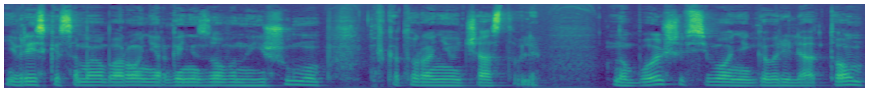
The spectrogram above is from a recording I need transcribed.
еврейской самообороне, организованной Ишумом, в которой они участвовали – но больше всего они говорили о том,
